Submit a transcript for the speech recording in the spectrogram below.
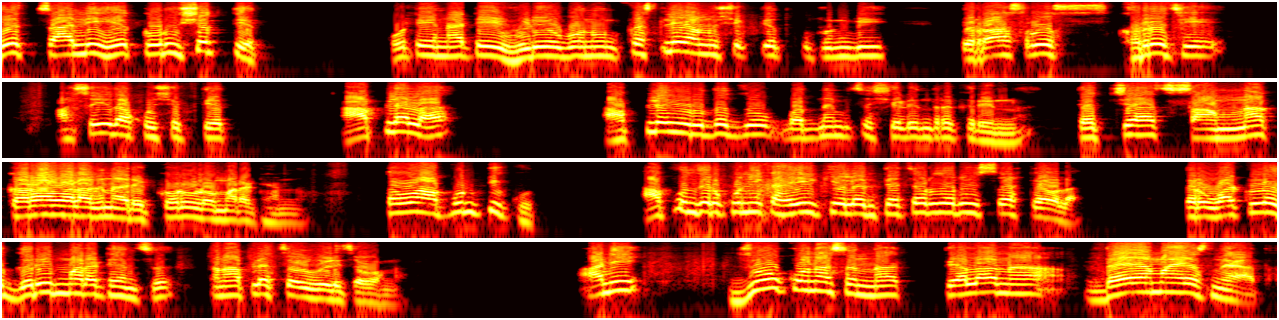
हे चाली हे करू शकतेत. खोटे नाटे व्हिडिओ बनवून कसले आणू शकतात कुठून बी? ते रास रोस खरंच आहे. असंही दाखवू शकतात. आपल्याला आपल्या विरोधात जो बदनामीचं षडयंत्र करेल ना त्याच्या सामना करावा लागणार आहे करोडो मराठ्यांना. तेव्हा आपण टिकू. आपण जर कोणी काही केलं आणि त्याच्यावर जर विश्वास ठेवला तर वाटलं गरीब मराठ्यांचं आणि आपल्या चळवळीचं होणार. आणि जो कोण असेल ना त्याला ना दयामायच नाही आता.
